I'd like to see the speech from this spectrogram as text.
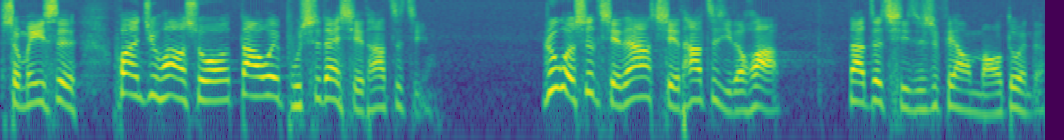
什么意思？换句话说，大卫不是在写他自己。如果是写他写他自己的话，那这其实是非常矛盾的。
